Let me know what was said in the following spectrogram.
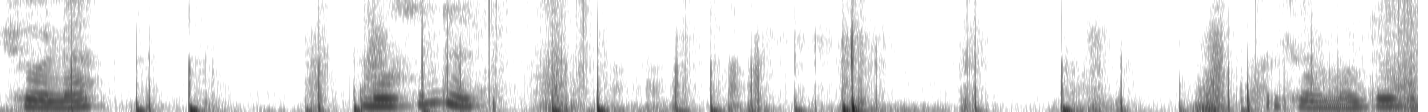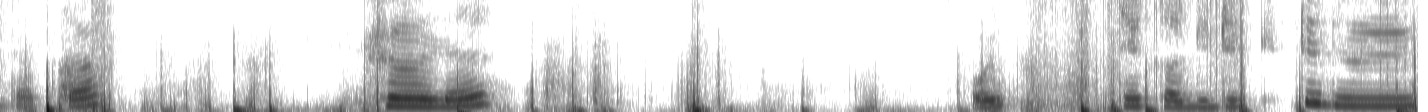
Şöyle. Burası düz. Hiç olmadı. Bir dakika. Şöyle. Oy. Tekrar düdük. Düdük.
